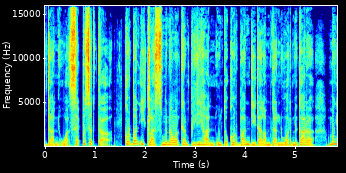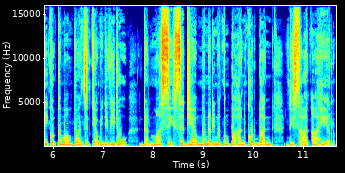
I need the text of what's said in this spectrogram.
dan WhatsApp peserta. Korban Ikhlas menawarkan pilihan untuk korban di dalam dan luar negara mengikut kemampuan setiap individu dan masih sedia menerima tempahan korban di saat akhir.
